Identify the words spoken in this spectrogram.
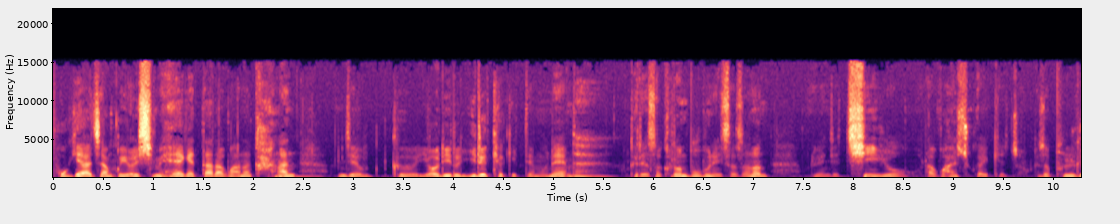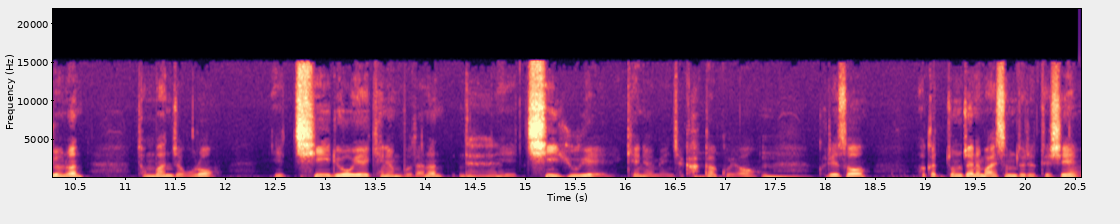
포기하지 않고 열심히 해야겠다라고 하는 강한 음. 이제 그 열의를 일으켰기 때문에 네. 그래서 그런 부분에 있어서는 우리가 이제 치유라고 할 수가 있겠죠. 그래서 불교는 전반적으로 이 치료의 개념보다는 네. 이 치유의 개념에 이제 가깝고요. 음. 그래서 아까 좀 전에 말씀드렸듯이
